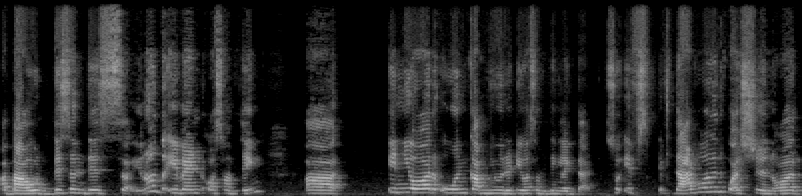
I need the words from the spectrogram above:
about this and this uh, you know the event or something? Uh, in your own community or something like that so if if that was a question or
